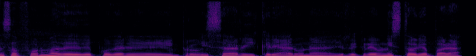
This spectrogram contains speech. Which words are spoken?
esa forma de, poder eh, improvisar y crear una y recrear una historia para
